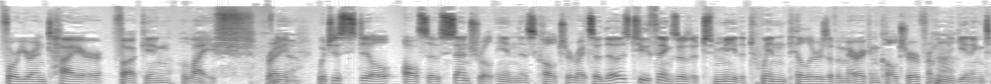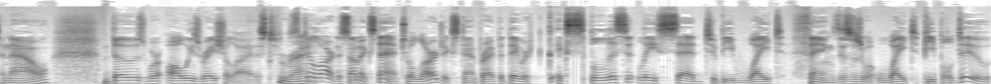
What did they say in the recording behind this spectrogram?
for your entire fucking life, right? Yeah. Which is still also central in this culture, right? So those two things, those are to me the twin pillars of American culture from the beginning to now. Those were always racialized, Right. still are to some extent, to a large extent, right? But they were explicitly said to be white things. This is what white people do,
